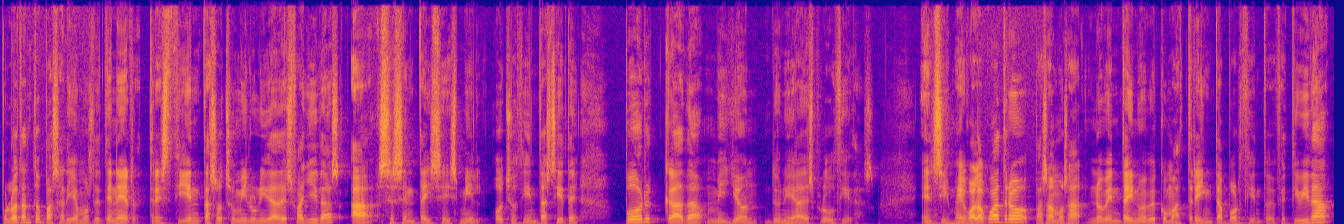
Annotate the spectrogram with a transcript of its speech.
Por lo tanto, pasaríamos de tener 308.000 unidades fallidas a 66.807 por cada millón de unidades producidas. En sigma igual a 4 pasamos a 99,30% de efectividad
